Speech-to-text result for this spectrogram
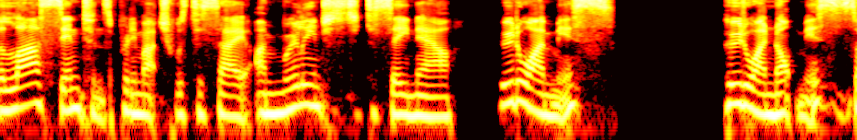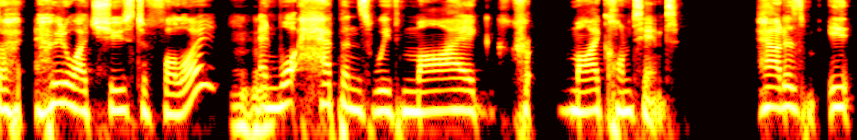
the last sentence pretty much was to say, I'm really interested to see now who do I miss? Who do I not miss? So who do I choose to follow? Mm-hmm. And what happens with my my content? How does it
